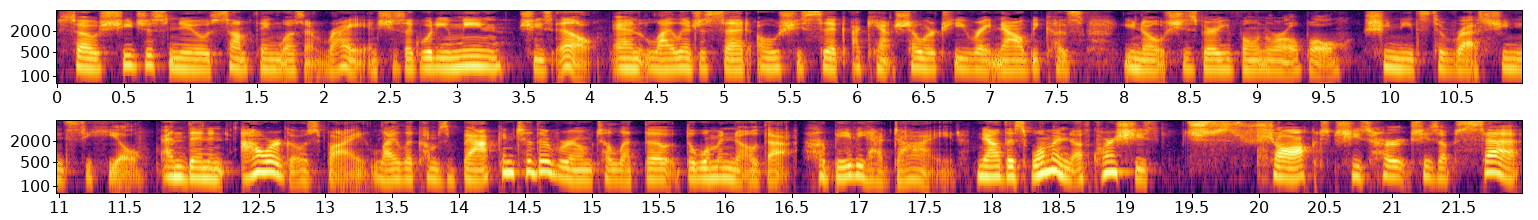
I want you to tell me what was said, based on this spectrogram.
So she just knew something wasn't right. And she's like, What do you mean she's ill? And Lila just said, Oh, she's sick. I can't show her to you right now because, you know, she's very vulnerable. She needs to rest. She needs to heal. And then an hour goes by. Lila comes back into the room to let the, the woman know that her baby had died. Now, this woman, of course, she's shocked, she's hurt, she's upset,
